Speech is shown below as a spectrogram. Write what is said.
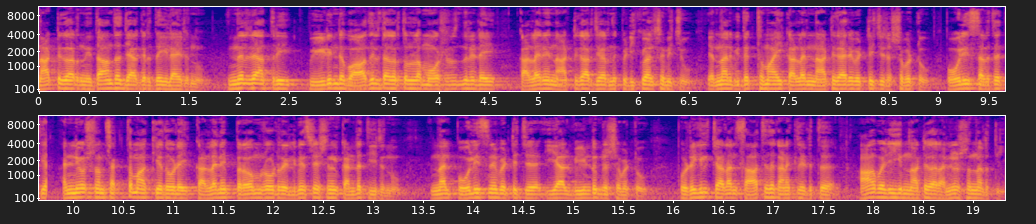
നാട്ടുകാർ നിതാന്ത ജാഗ്രതയിലായിരുന്നു. ഇന്നലെ രാത്രി വീടിന്റെ വാതിൽ തകർത്തുള്ള മോഷണത്തിനിടെ കള്ളനെ നാട്ടുകാർ ചേർന്ന് പിടിക്കുവാൻ ശ്രമിച്ചു. എന്നാൽ വിദഗ്ധമായി കള്ളൻ നാട്ടുകാരെ വെട്ടിച്ച് രക്ഷപ്പെട്ടു. പോലീസ് സ്ഥലത്തെത്തി അന്വേഷണം ശക്തമാക്കിയതോടെ കള്ളനെ പിറവം റോഡ് റെയിൽവേ സ്റ്റേഷനിൽ കണ്ടെത്തിയിരുന്നു. എന്നാൽ പോലീസിനെ വെട്ടിച്ച് ഇയാൾ വീണ്ടും രക്ഷപ്പെട്ടു. പുഴയിൽ ചാടാൻ സാധ്യത കണക്കിലെടുത്ത് ആ വഴിയും നാട്ടുകാർ അന്വേഷണം നടത്തി.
